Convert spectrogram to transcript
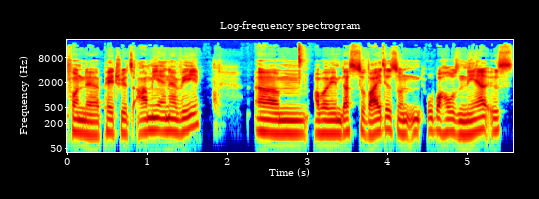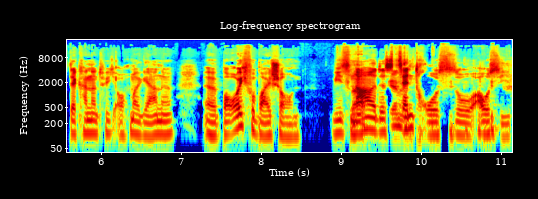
von der Patriots Army NRW. Ähm, aber wem das zu weit ist und Oberhausen näher ist, der kann natürlich auch mal gerne äh, bei euch vorbeischauen, wie es Klar, nahe des gerne. Zentros so aussieht.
